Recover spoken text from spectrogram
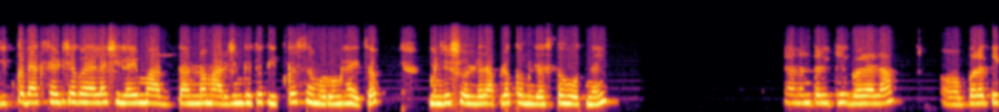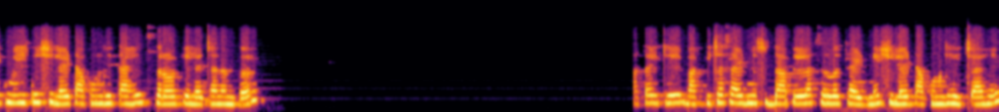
जितकं बॅक साईडच्या गळ्याला शिलाई मारताना मार्जिन घेतो तितकंच समोरून घ्यायचं. म्हणजे शोल्डर आपलं कमी जास्त होत नाही. त्यानंतर इथे गळ्याला परत एक मी इथे शिलाई टाकून घेत आहे सरळ केल्याच्यानंतर. आता इथे बाकीच्या साईडने सुद्धा आपल्याला सर्व साईडने शिलाई टाकून घ्यायची आहे.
